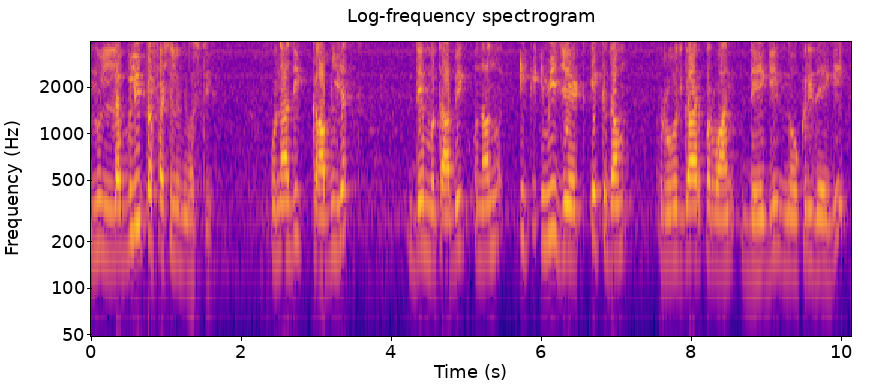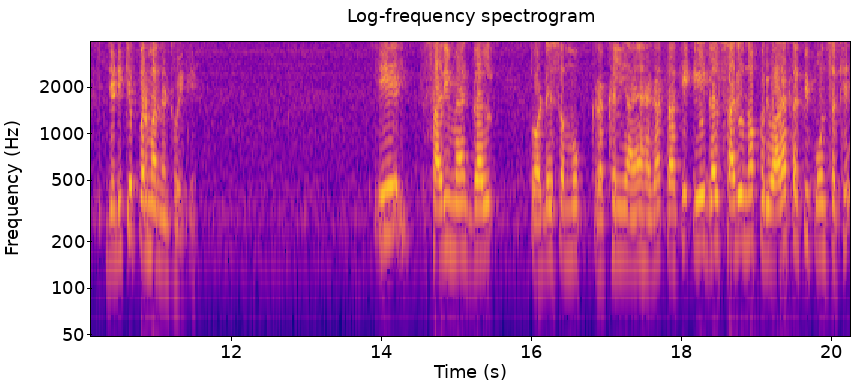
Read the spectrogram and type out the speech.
ਨੂੰ ਲਵਲੀ ਪ੍ਰੋਫੈਸ਼ਨਲ ਯੂਨੀਵਰਸਿਟੀ ਉਹਨਾਂ ਦੀ ਕਾਬਲੀਅਤ ਦੇ ਮੁਤਾਬਿਕ ਉਹਨਾਂ ਨੂੰ ਇੱਕ ਇਮੀਡੀਏਟ ਇੱਕਦਮ ਰੋਜ਼ਗਾਰ ਪ੍ਰਵਾਨ ਦੇਗੀ, ਨੌਕਰੀ ਦੇਗੀ, ਜਿਹੜੀ ਕਿ ਪਰਮਾਨੈਂਟ ਹੋਏਗੀ। ਇਹ ਸਾਰੀ ਮੈਂ ਗੱਲ ਤੁਹਾਡੇ ਸਾਹਮਣੇ ਰੱਖਣ ਲਈ ਆਇਆ ਹੈਗਾ, ਤਾਂ ਕਿ ਇਹ ਗੱਲ ਸਾਰੇ ਉਹਨਾਂ ਪਰਿਵਾਰਾਂ ਤੱਕ ਵੀ ਪਹੁੰਚ ਸਕੇ।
